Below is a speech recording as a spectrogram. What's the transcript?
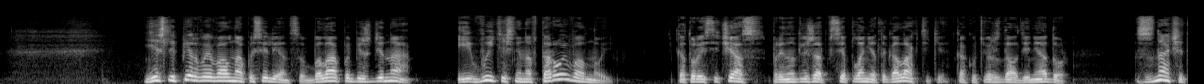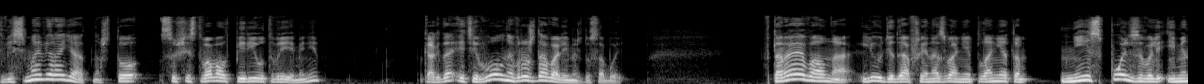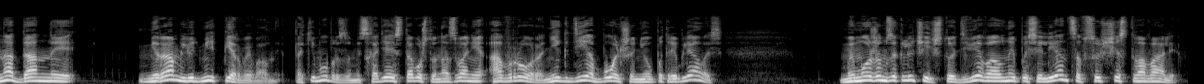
Если первая волна поселенцев была побеждена и вытеснена второй волной, которой сейчас принадлежат все планеты галактики, как утверждал Дениадор, значит, весьма вероятно, что существовал период времени, когда эти волны враждовали между собой. Вторая волна, люди, давшие название планетам, не использовали имена, данные мирам людьми первой волны. Таким образом, исходя из того, что название «Аврора» нигде больше не употреблялось, мы можем заключить, что две волны поселенцев существовали,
